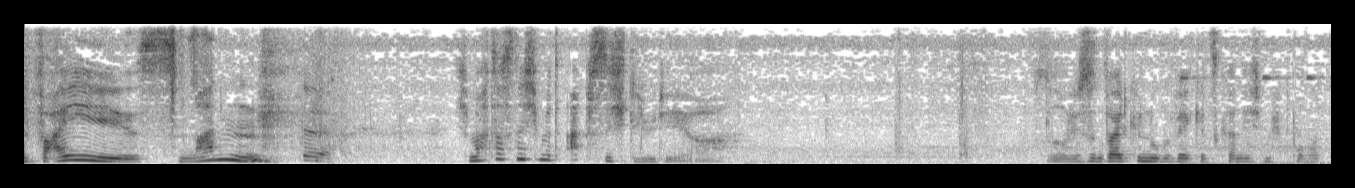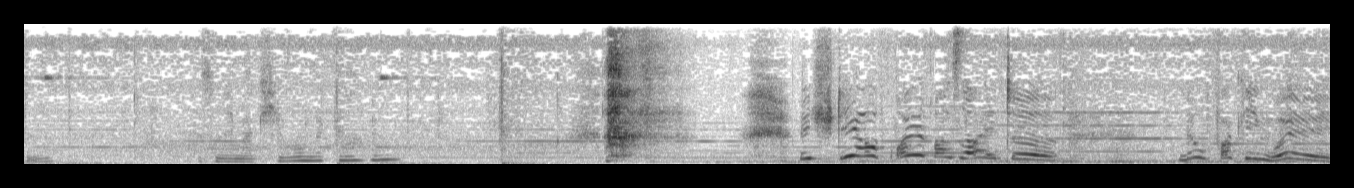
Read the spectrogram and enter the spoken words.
ich weiß. Mann. Ich mach das nicht mit Absicht, Lydia. So, wir sind weit genug weg. Jetzt kann ich mich porten. Müssen wir die Markierung wegmachen? Ich stehe auf eurer Seite. No fucking way.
